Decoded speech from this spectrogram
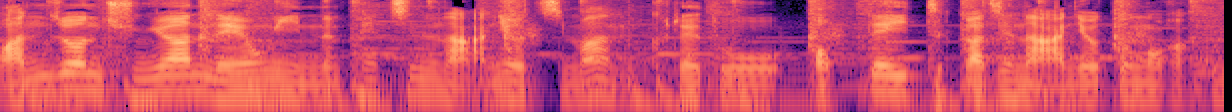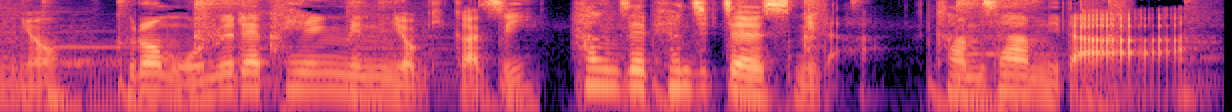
완전 중요한 내용이 있는 패치는 아니었지만 그래도 업데이트까지는 아니었던 것 같군요. 그럼 오늘의 페잉미는 여기까지 항제 편집자였습니다. 감사합니다.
